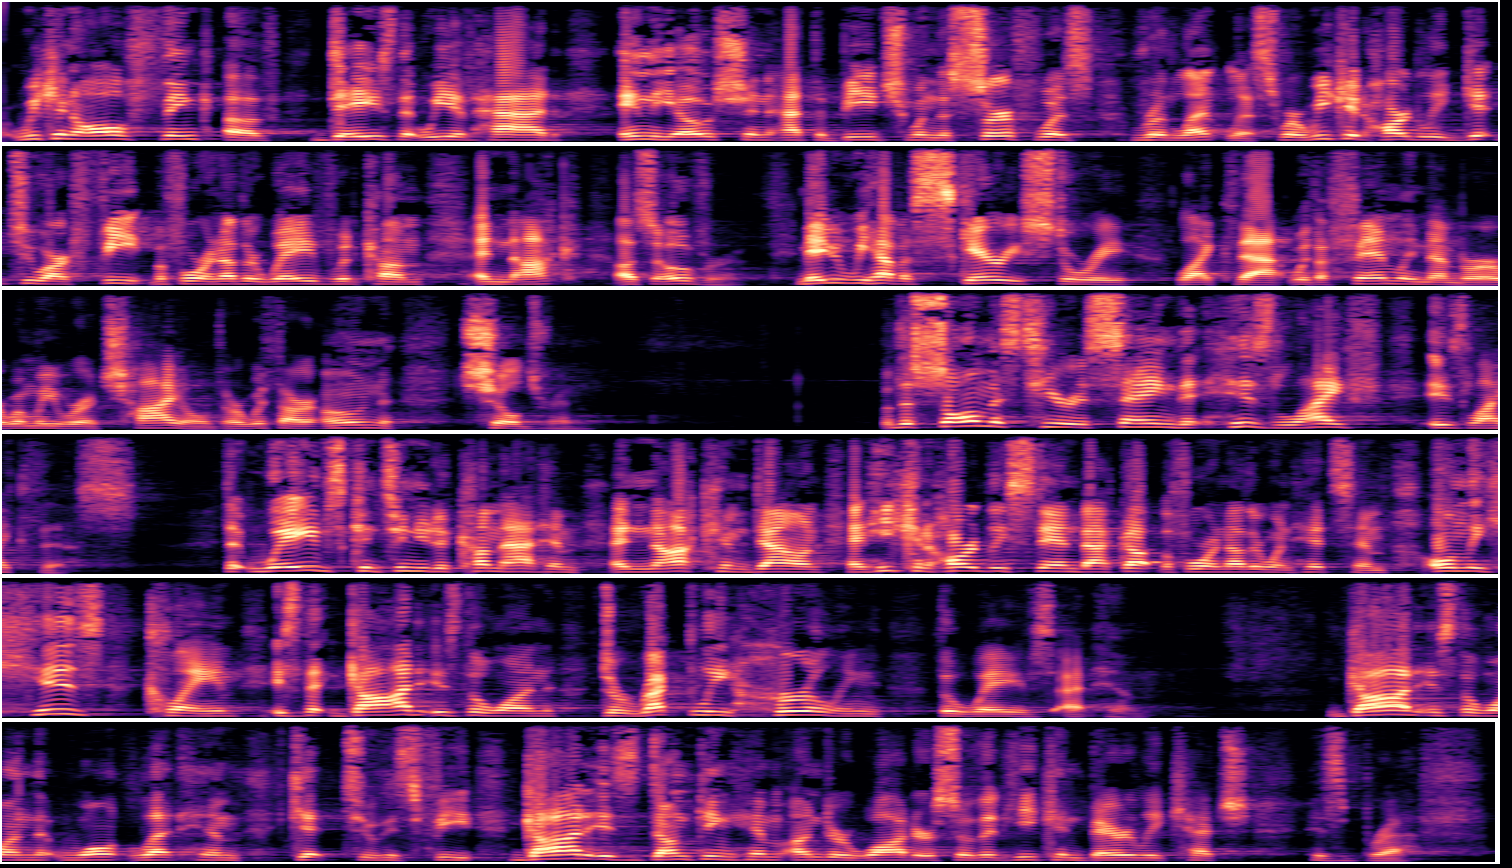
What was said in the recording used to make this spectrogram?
We can all think of days that we have had in the ocean at the beach when the surf was relentless, where we could hardly get to our feet before another wave would come and knock us over. Maybe we have a scary story like that with a family member or when we were a child or with our own children. But the psalmist here is saying that his life is like this. That waves continue to come at him and knock him down, and he can hardly stand back up before another one hits him. Only his claim is that God is the one directly hurling the waves at him. God is the one that won't let him get to his feet. God is dunking him underwater so that he can barely catch his breath.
